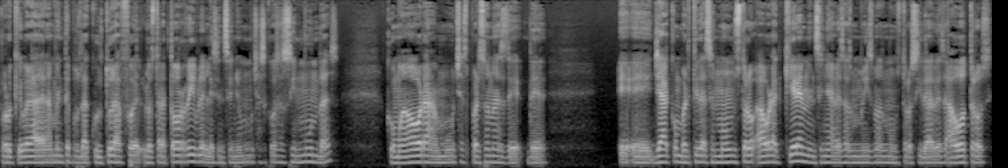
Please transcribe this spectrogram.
porque verdaderamente pues la cultura fue, los trató horrible, les enseñó muchas cosas inmundas, como ahora muchas personas de, de eh, eh, ya convertidas en monstruo, ahora quieren enseñar esas mismas monstruosidades a otros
